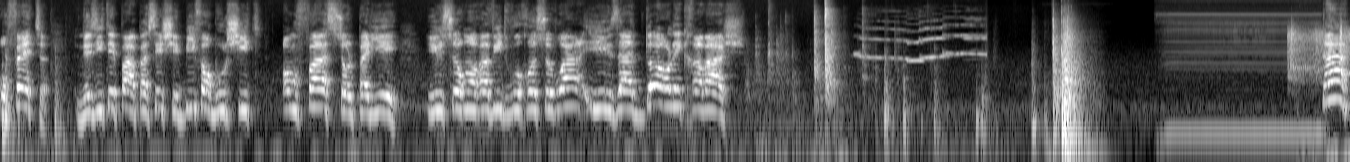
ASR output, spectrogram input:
Au fait, n'hésitez pas à passer chez Before Bullshit, en face sur le palier. Ils seront ravis de vous recevoir, ils adorent les cravaches. Ah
